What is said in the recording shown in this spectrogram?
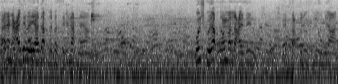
يعني إحنا عايزين أي دخل بس لينا إحنا يعني. كشكوا ياخدوا هم اللي عايزينه يدفع فلوس ليهم يعني.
